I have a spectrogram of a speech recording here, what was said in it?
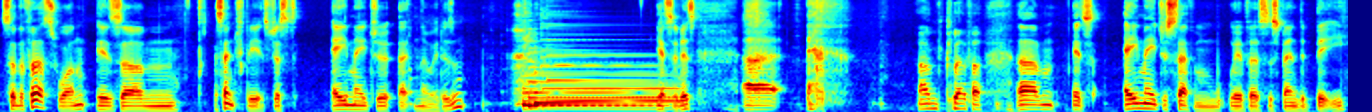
So the first one is um, essentially it's just A major. Uh, no, it isn't. Yes, it is. Uh, I'm clever. Um, it's A major seven with a suspended B.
